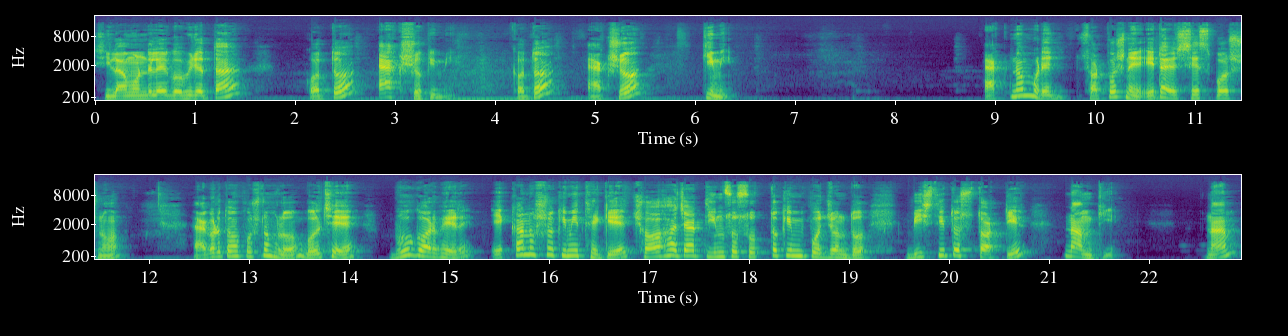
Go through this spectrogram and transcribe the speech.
শিলামণ্ডলের গভীরতা কত? একশো কিমি। কত? একশো কিমি। এক নম্বরে শর্ট প্রশ্নে এটা শেষ প্রশ্ন। এগারোতম প্রশ্ন হলো, বলছে, ভূগর্ভের একান্নশো কিমি থেকে ছ হাজার তিনশো সত্তর কিমি পর্যন্ত বিস্তৃত স্তরটির নাম কি? নাম?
